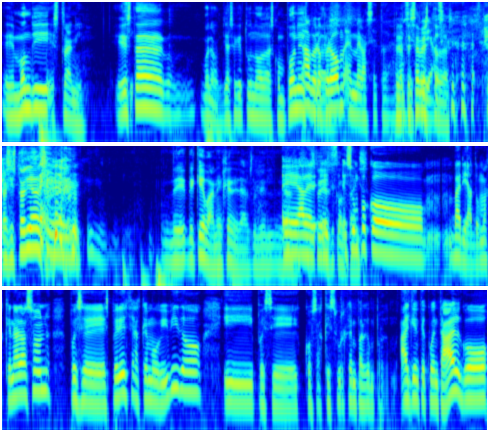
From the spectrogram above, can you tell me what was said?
eh, Mondi Strani. Esta, bueno, ya sé que tú no las compones. Ah, las- pero me, las sé todas. pero las te sabes todas. Las historias, eh, ¿De, de qué van en general? Eh, a ver, es, es un poco variado. Más que nada son pues eh, experiencias que hemos vivido y pues eh, cosas que surgen porque alguien te cuenta algo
